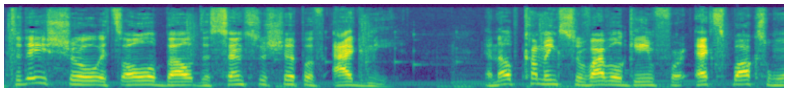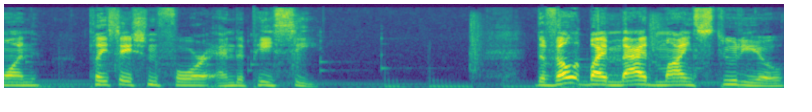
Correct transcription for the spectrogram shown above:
today's show, it's all about the censorship of Agony, an upcoming survival game for Xbox One, PlayStation 4, and the PC. Developed by Mad Mind Studio,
